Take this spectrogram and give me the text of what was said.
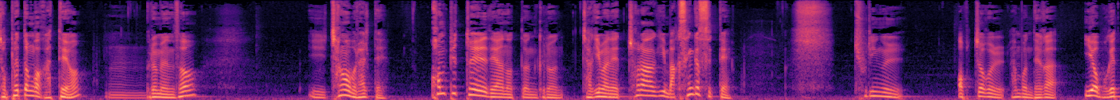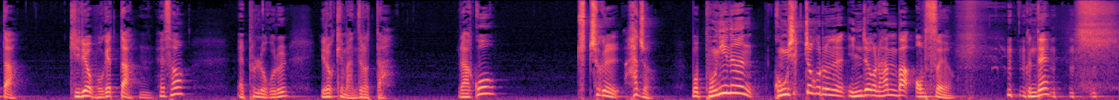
접했던 것 같아요. 음. 그러면서 이 창업을 할 때 컴퓨터에 대한 어떤 그런 자기만의 철학이 막 생겼을 때 튜링을 업적을 한번 내가 이어보겠다, 기려보겠다 음. 해서 애플 로고를 이렇게 만들었다. 라고 추측을 하죠. 뭐 본인은 공식적으로는 인정을 한 바 없어요. 근데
